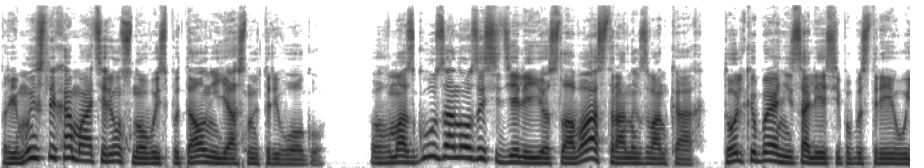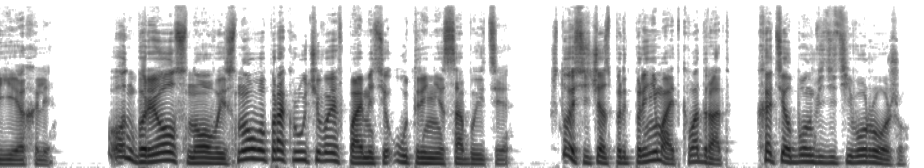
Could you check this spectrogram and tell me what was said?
При мыслях о матери он снова испытал неясную тревогу. В мозгу занозы сидели ее слова о странных звонках, только бы они с Олесей побыстрее уехали. Он брел снова и снова, прокручивая в памяти утренние события. Что сейчас предпринимает Квадрат? Хотел бы он видеть его рожу.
